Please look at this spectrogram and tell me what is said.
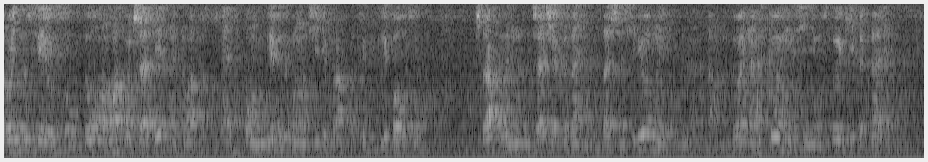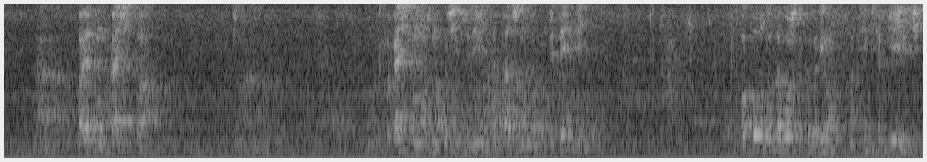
розница в сфере услуг, то на вас большая ответственность, на вас распространяется в полном объеме закон о защите прав потребителей по услугам. Штрафы за ненадлежащее оказание достаточно серьезные, э, там, двойная стоимость, неустойки и так далее. А, поэтому качество по качеству можно очень предъявить достаточно много претензий. По поводу того, что говорил Максим Сергеевич,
